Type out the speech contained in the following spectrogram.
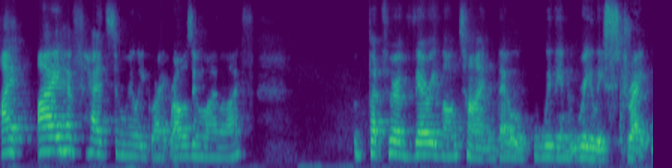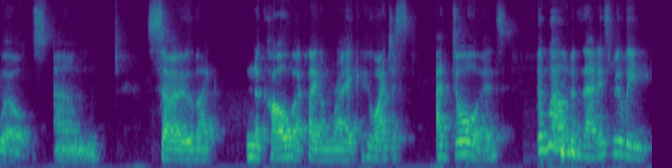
I I have had some really great roles in my life but for a very long time they were within really straight worlds. Um, so like Nicole, who I played on Rake, who I just adored. The world of that is really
